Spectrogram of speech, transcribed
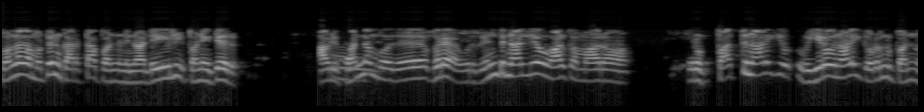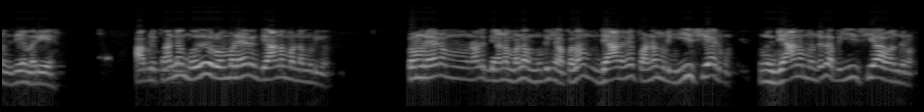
சொன்னதை மட்டும் நீ கரெக்டா பண்ணு. நீ நான் டெய்லி பண்ணிக்கிட்டே இரு. அப்படி பண்ணும்போது வேற ஒரு ரெண்டு நாள்லயே உன் வாழ்க்கை மாறும். ஒரு பத்து நாளைக்கு ஒரு இருபது நாளைக்கு தொடர்ந்து பண்ணு இதே மாதிரியே. அப்படி பண்ணும்போது ரொம்ப நேரம் தியானம் பண்ண முடியும். ரொம்ப நேரம் உன்னால தியானம் பண்ண முடியும். அப்பதான் தியானமே பண்ண முடியும். ஈஸியா இருக்கும். உனக்கு தியானம் பண்றது அப்ப ஈஸியா வந்துடும்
